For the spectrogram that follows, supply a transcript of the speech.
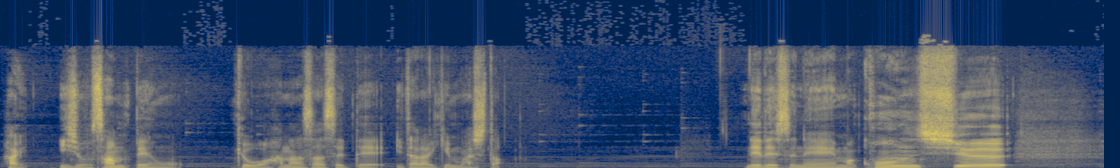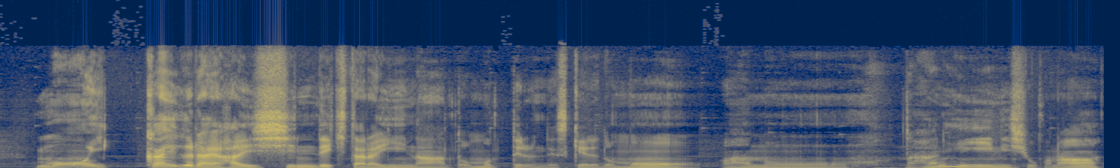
はい、以上3編を今日は話させていただきました。でですね、まあ、今週、もう一回ぐらい配信できたらいいなと思ってるんですけれども、あのー何にしようかな。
